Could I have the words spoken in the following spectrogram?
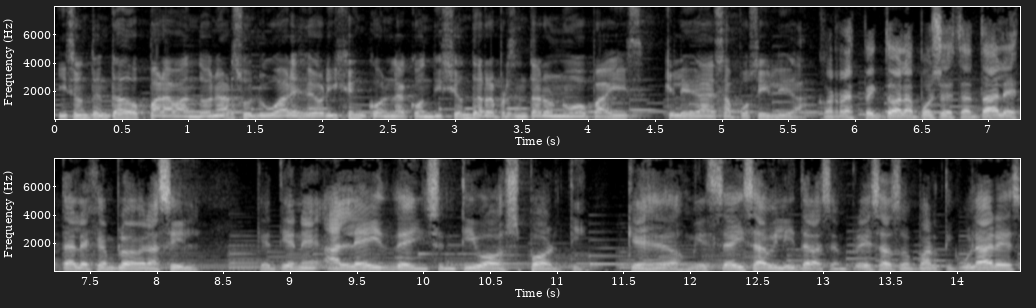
y son tentados para abandonar sus lugares de origen con la condición de representar un nuevo país que le da esa posibilidad. Con respecto al apoyo estatal está el ejemplo de Brasil, que tiene a Ley de Incentivo a Sporti, que desde 2006 habilita a las empresas o particulares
